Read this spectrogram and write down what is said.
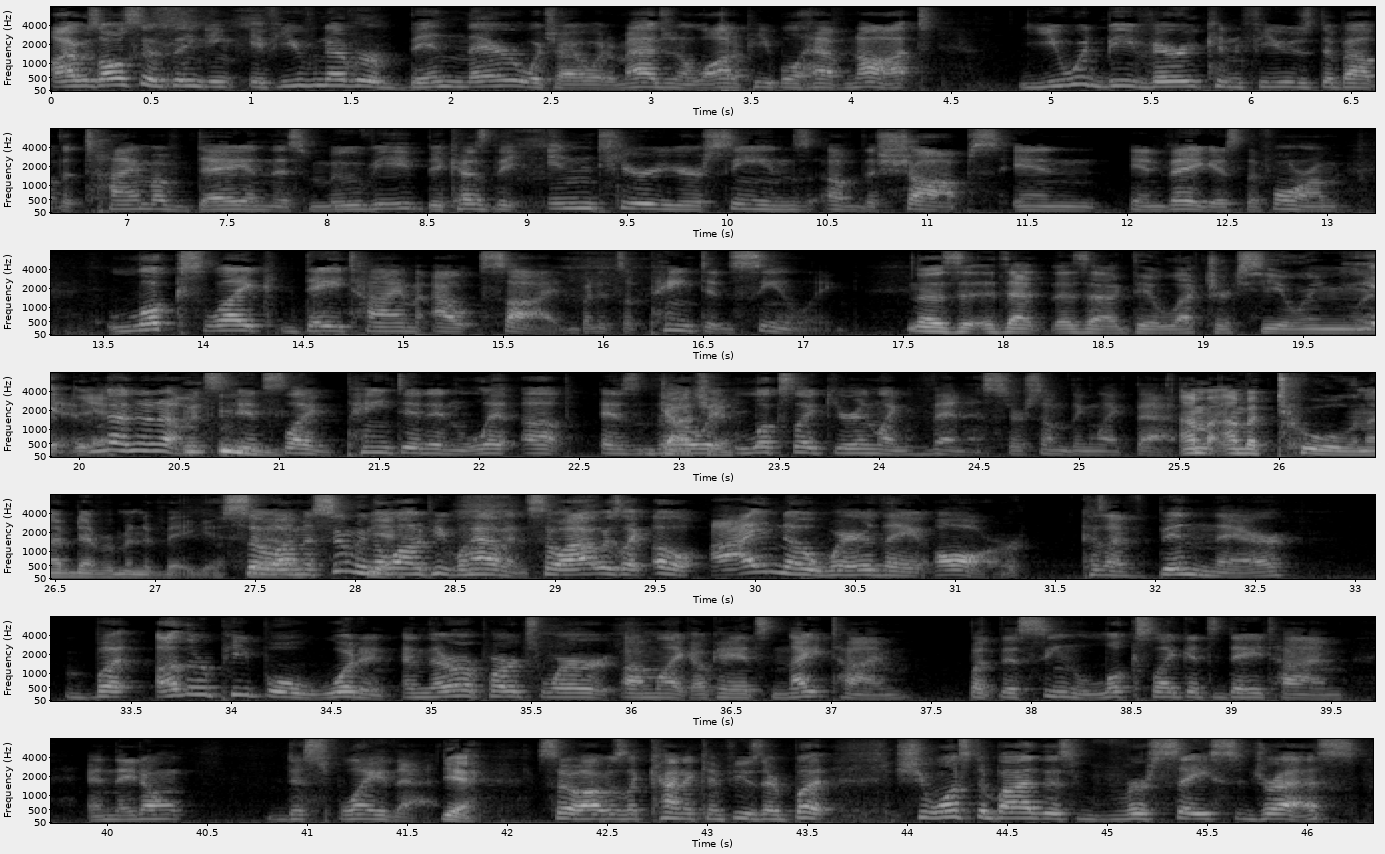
I was also thinking if you've never been there, which I would imagine a lot of people have not, you would be very confused about the time of day in this movie because the interior scenes of the shops in in Vegas, the Forum, looks like daytime outside, but it's a painted ceiling. No, is, it- is that is that like the electric ceiling? Yeah, no, no, no. It's it's like painted and lit up as though Gotcha. it looks like you're in like Venice or something like that. I'm I'm a tool and I've never been to Vegas. So I'm assuming yeah. a lot of people haven't. So I was like, oh, I know where they are because I've been there, but other people wouldn't. And there are parts where I'm like, okay, it's nighttime, but this scene looks like it's daytime, and they don't display that. Yeah. So I was like kind of confused there. But she wants to buy this Versace dress,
